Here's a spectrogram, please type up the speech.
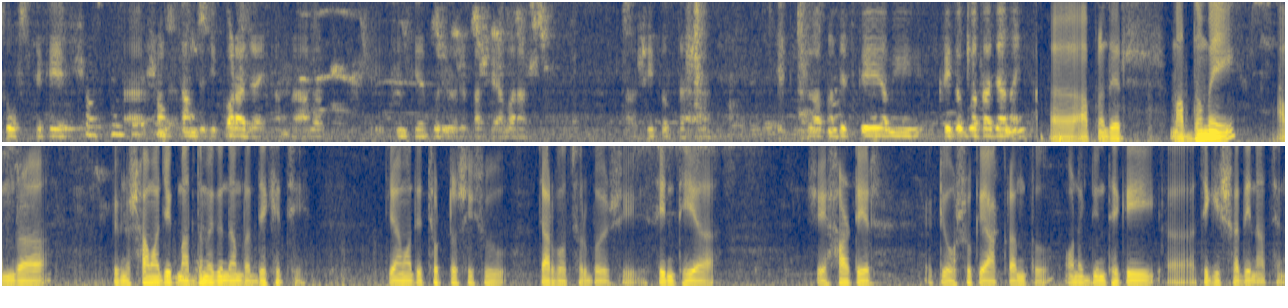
সোর্স থেকে সংস্থান যদি করা যায় আমরা আবার সিনথিয়ার পরিবারের পাশে আবার আসি আর সেই প্রত্যাশা আছে। তো আপনাদেরকে আমি কৃতজ্ঞতা জানাই। আপনাদের মাধ্যমেই আমরা বিভিন্ন সামাজিক মাধ্যমে কিন্তু আমরা দেখেছি। যে আমাদের ছোট্ট শিশু, চার বছর বয়সী সিনথিয়া, সে হার্টের একটি অসুখে আক্রান্ত অনেক দিন থেকেই চিকিৎসাধীন আছেন।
